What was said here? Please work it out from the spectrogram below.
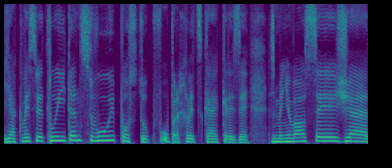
jak vysvětlují ten svůj postup v uprchlické krizi. Zmiňoval si, že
